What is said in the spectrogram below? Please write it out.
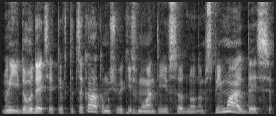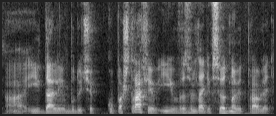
Ну їй доведеться йти в ТЦК, тому що в якийсь момент її все одно там спіймають десь, а, і далі будучи купа штрафів, і в результаті все одно відправлять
